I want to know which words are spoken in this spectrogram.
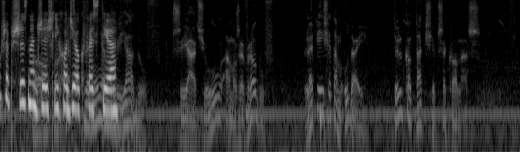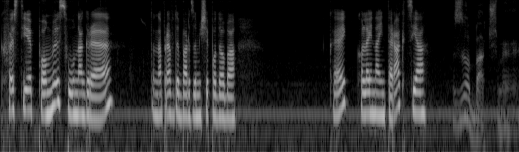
Muszę przyznać, że jeśli chodzi o kwestie. Miriadów, przyjaciół, a może wrogów. Lepiej się tam udaj. Tylko tak się przekonasz. kwestie pomysłu na grę, to naprawdę bardzo mi się podoba. Okej, kolejna interakcja. Zobaczmy.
